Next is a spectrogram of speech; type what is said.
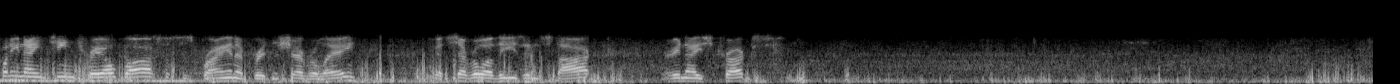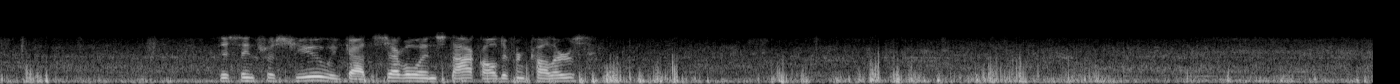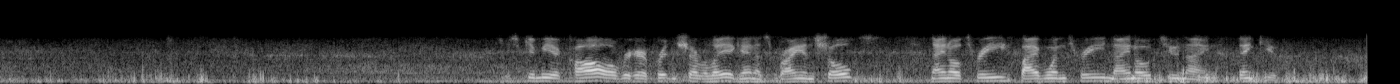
2019 Trail Boss. This is Brian at Britain Chevrolet. We've got several of these in stock. Very nice trucks. If this interests you, we've got several in stock, all different colors. Just give me a call over here at Britain Chevrolet. Again, it's Brian Schultz, 903 513 9029. Thank you.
